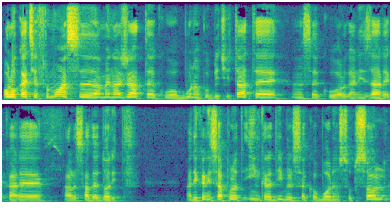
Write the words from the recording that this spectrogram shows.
O locație frumoasă, amenajată, cu o bună publicitate, însă cu o organizare care a lăsat de dorit. Adică ni s-a părut incredibil să cobor în subsol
